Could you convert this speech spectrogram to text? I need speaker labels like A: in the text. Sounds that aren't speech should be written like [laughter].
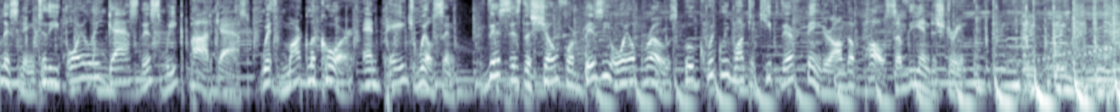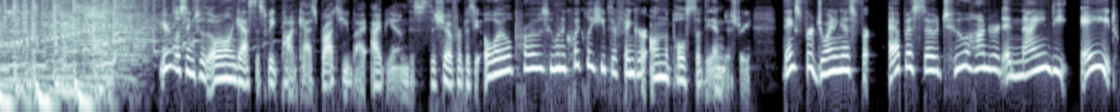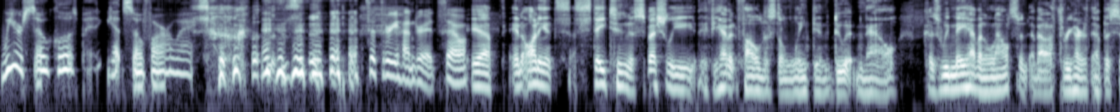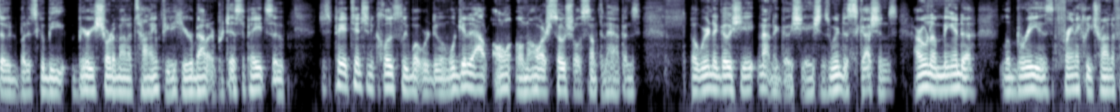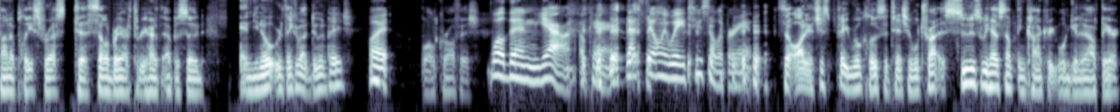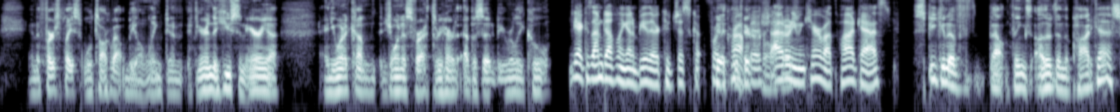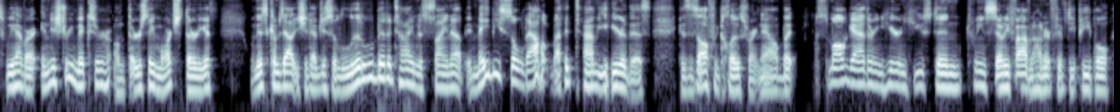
A: listening to the Oil and Gas This Week podcast with Mark LaCour and Paige Wilson. This is the show for busy oil pros who quickly want to keep their finger on the pulse of the industry.
B: You're listening to the Oil and Gas This Week podcast brought to you by IBM. This is the show for busy oil pros who want to quickly keep their finger on the pulse of the industry. Thanks for joining us for episode 298. We are so close, but yet so far away. [laughs] So close [laughs] to 300. So,
C: yeah. And audience, stay tuned, especially if you haven't followed us on LinkedIn, do it now because we may have an announcement about our 300th episode, but it's going to be a very short amount of time for you to hear about it and participate. So, just pay attention closely what we're doing. We'll get it out all, on all our social if something happens. But we're negotiate not negotiations, we're in discussions. Our own Amanda Labrie is frantically trying to find a place for us to celebrate our 300th episode. And you know what we're thinking about doing, Paige?
B: What?
C: Boiled crawfish.
B: Well, then, yeah. Okay. [laughs] That's the only way to celebrate.
C: so, audience, just pay real close attention. We'll try, as soon as we have something concrete, we'll get it out there. And the first place we'll talk about will be on LinkedIn. If you're in the Houston area, and you want to come join us for our 300th episode, it'd be really cool.
B: Yeah, because I'm definitely going to be there because just for the [laughs] crawfish. crawfish. I don't even care about the podcast.
C: Speaking of about things other than the podcast, we have our industry mixer on Thursday, March 30th. When this comes out, you should have just a little bit of time to sign up. It may be sold out [laughs] by the time you hear this because it's often close right now, but small gathering here in Houston, between 75 and 150 people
